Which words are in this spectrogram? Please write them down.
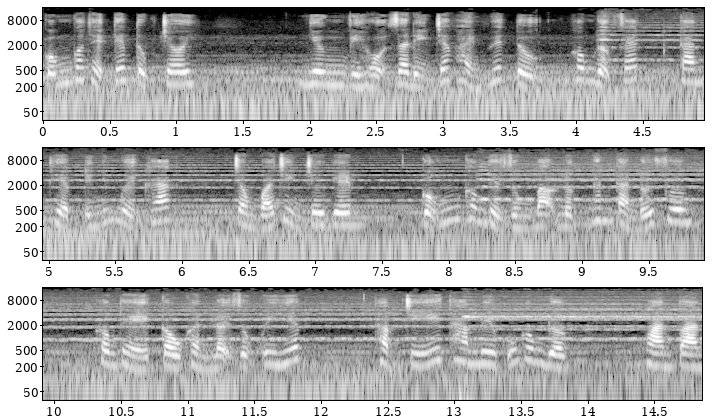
cũng có thể tiếp tục chơi. Nhưng vì hộ gia đình chấp hành huyết tự không được phép can thiệp đến những người khác trong quá trình chơi game, cũng không thể dùng bạo lực ngăn cản đối phương, không thể cầu khẩn lợi dụng uy hiếp, thậm chí tham mưu cũng không được, hoàn toàn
